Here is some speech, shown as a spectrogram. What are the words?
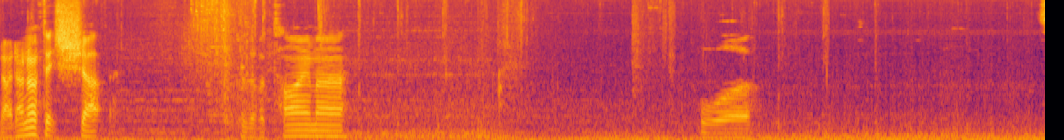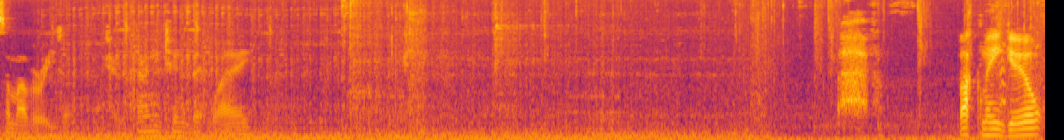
No, I don't know if that's shut because of a timer. or some other reason. Okay, let's only turn that way. Ah, fuck me, girl.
